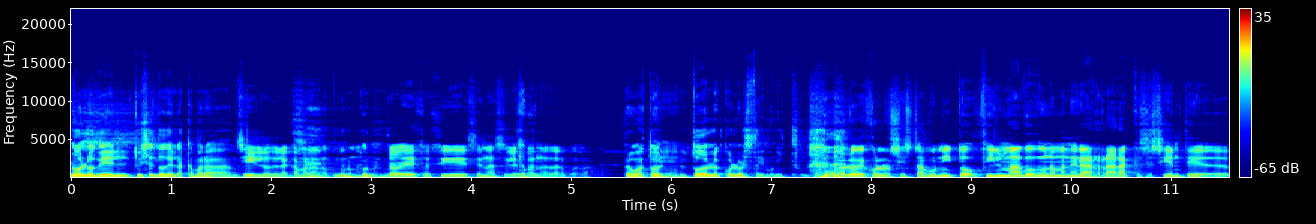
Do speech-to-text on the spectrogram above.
No, lo del. Tú dices lo de la cámara. Sí, lo de la cámara Sí, nocturna. nocturna. Todo eso sí, escenas sí les Ya, van a dar hueva. Pero bueno, todo, el- todo lo de color está ahí bonito. Todo lo de color sí está bonito, filmado de una manera rara que se siente eh,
